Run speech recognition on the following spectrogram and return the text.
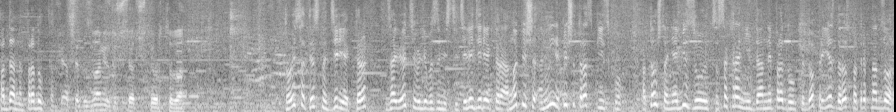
по данным продуктам. Сейчас я дозвонюсь до 64-го. То есть, соответственно, директора зовете вы заместителя директора. Оно пишет, они пишут расписку о том, что они обязуются сохранить данные продукты до приезда Роспотребнадзора.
